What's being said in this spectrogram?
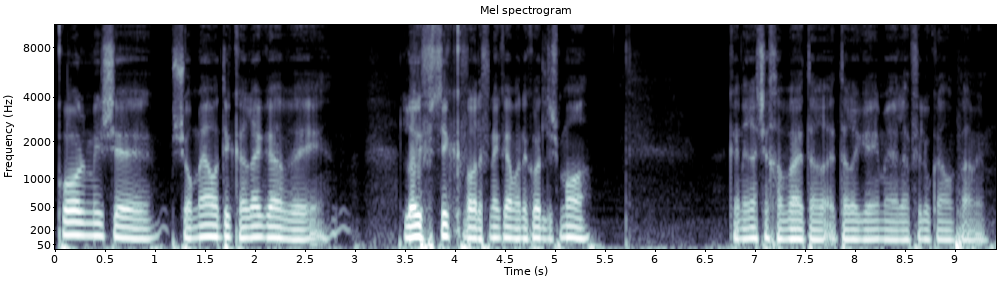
כל מי ששומע אותי כרגע ולא הפסיק כבר לפני כמה דקות לשמוע, כנראה שחווה את הרגעים האלה אפילו כמה פעמים.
